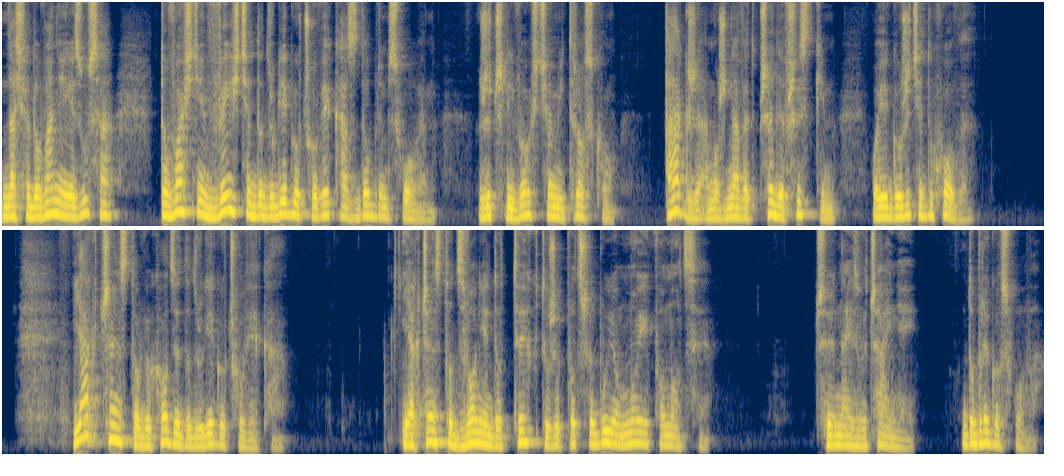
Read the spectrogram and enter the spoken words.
Naśladowanie Jezusa to właśnie wyjście do drugiego człowieka z dobrym słowem, życzliwością i troską, także, a może nawet przede wszystkim, o jego życie duchowe. Jak często wychodzę do drugiego człowieka? Jak często dzwonię do tych, którzy potrzebują mojej pomocy? Czy najzwyczajniej dobrego słowa?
